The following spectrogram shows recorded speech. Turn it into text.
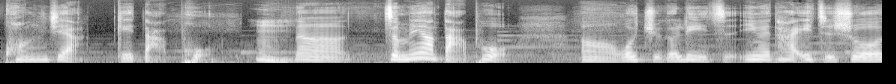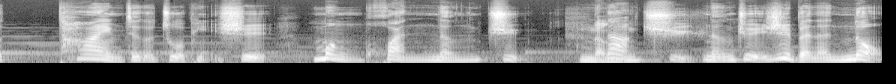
框架给打破。嗯，那怎么样打破？嗯、呃，我举个例子，因为他一直说《Time》这个作品是梦幻能剧。能剧，能剧，日本的 No，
